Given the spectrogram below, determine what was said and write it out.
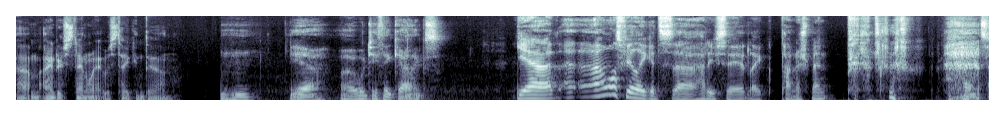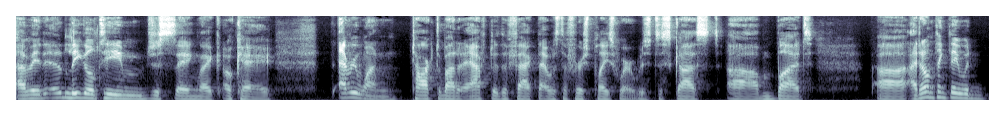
um, I understand why it was taken down. Mm-hmm. Yeah. Uh, what do you think, Alex? Yeah, I almost feel like it's uh, how do you say it? Like punishment. I mean, legal team just saying like, okay, everyone talked about it after the fact. That was the first place where it was discussed. Um, but uh, I don't think they would.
